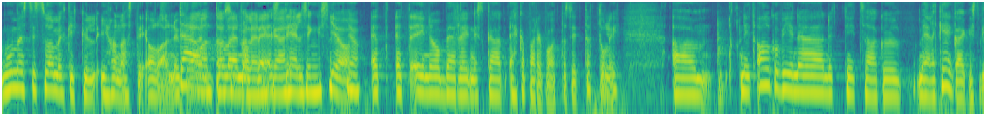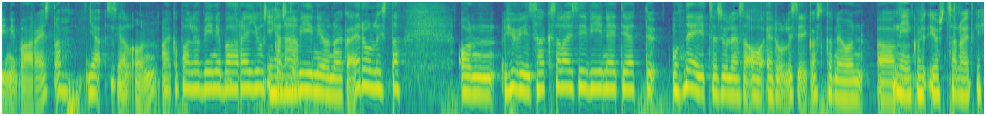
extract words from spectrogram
mun mielestä Suomessakin kyllä ihanasti ollaan nykyään. Täällä on tosi paljon nopeasti. nykyään Helsingissä. Joo, Joo. Et, et ei ne ole Berliiniskään, ehkä pari vuotta sitten tuli. Um, niitä alkuviinejä, nyt niitä saa kyllä melkein kaikista viinibaareista. Ja siellä on aika paljon viinibaareja just, Ihanaa. koska viini on aika edullista. On hyvin saksalaisia viinejä tietty, mutta ne ei itse asiassa yleensä ole edullisia, koska ne on... Um, niin kuin just sanoitkin.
